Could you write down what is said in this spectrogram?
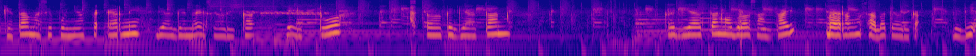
kita masih punya PR nih di agenda SLDK yaitu uh, kegiatan kegiatan ngobrol santai bareng sahabat LDK jadi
